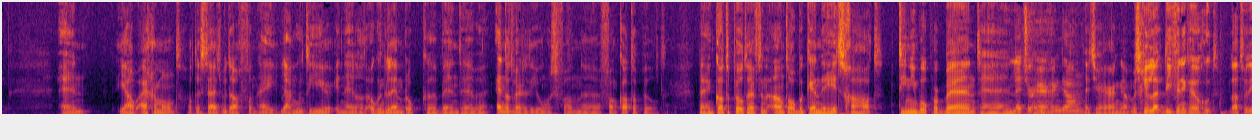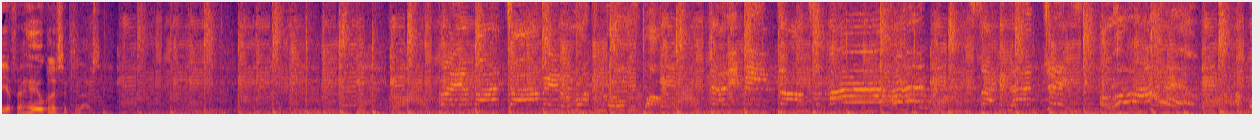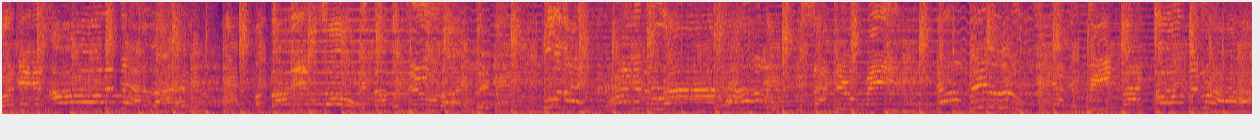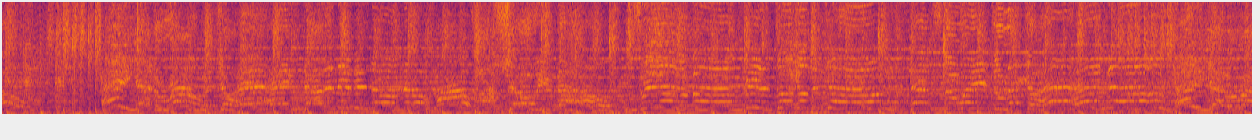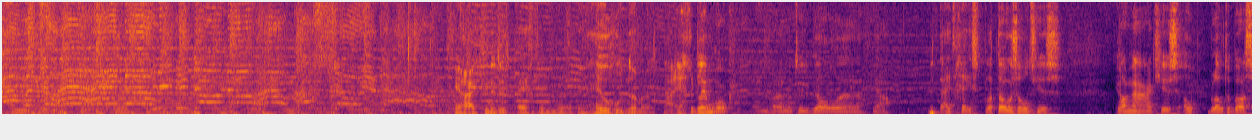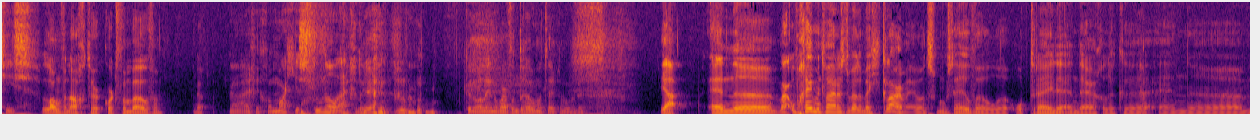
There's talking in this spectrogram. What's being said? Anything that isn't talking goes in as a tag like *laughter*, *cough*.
En Jaap Eggermond had destijds bedacht van... hé, hey, wij moeten hier in Nederland ook een glamrock eh, band hebben. En dat werden de jongens van, eh van Catapult. Nee, en Catapult heeft een aantal bekende hits gehad. Teeny Bopper Band en... Let Your Hair eh, Hang Down. Let Your Hair Hang Down. Misschien leuk, die vind ik heel goed. Laten we die even een heel klein stukje luisteren. Ja, ik vind het dus echt een, eh, een heel goed nummer. Ja, echte glamrock. En we natuurlijk wel eh, ja, de tijdgeest. Plateauzoltjes, lange haartjes, open, blote bassies. Lang van achter, kort van boven. Ja. Ja, eigenlijk gewoon matjes toen al eigenlijk. *laughs* Kunnen we alleen nog maar van dromen tegenwoordig. Ja, en, eh, maar op een gegeven moment waren ze er wel een beetje klaar mee. Want ze moesten heel veel optreden en dergelijke. En ehm,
